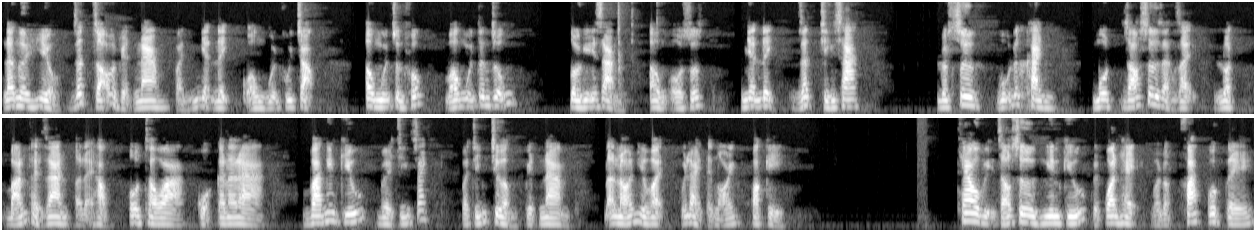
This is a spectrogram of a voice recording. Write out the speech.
là người hiểu rất rõ về Việt Nam và những nhận định của ông Nguyễn Phú Trọng, ông Nguyễn Xuân Phúc và ông Nguyễn Tân Dũng. Tôi nghĩ rằng ông Ursus nhận định rất chính xác. Luật sư Vũ Đức Khanh, một giáo sư giảng dạy luật bán thời gian ở Đại học Ottawa của Canada và nghiên cứu về chính sách và chính trường Việt Nam đã nói như vậy với Đài tiếng nói Hoa Kỳ. Theo vị giáo sư nghiên cứu về quan hệ và luật pháp quốc tế,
